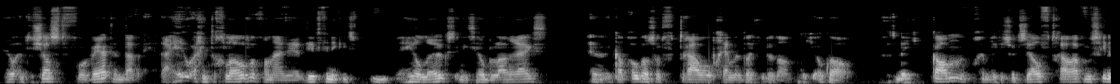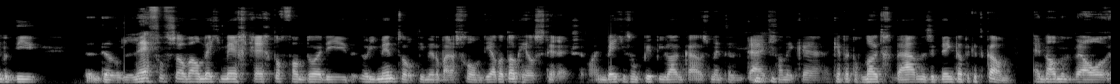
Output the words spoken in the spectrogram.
heel enthousiast voor werd. En daar, daar heel erg in te geloven. Van nou, dit vind ik iets heel leuks en iets heel belangrijks. En ik had ook wel een soort vertrouwen op een gegeven moment dat je er dan, dat je ook wel het een beetje kan. Op een gegeven moment dat je een soort zelfvertrouwen hebt. Misschien heb ik die, dat lef of zo wel een beetje meegekregen, toch van door die, door die mentor op die middelbare school. Die had dat ook heel sterk, zeg maar. Een beetje zo'n Pippi Langkous mentaliteit van ik, uh, ik heb het nog nooit gedaan, dus ik denk dat ik het kan. En dan wel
